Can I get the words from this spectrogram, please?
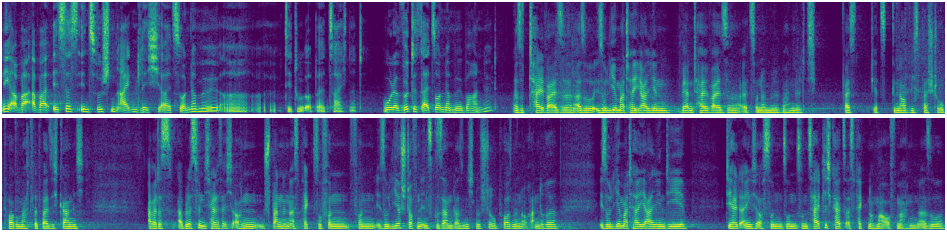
Nee, aber, aber ist das inzwischen eigentlich als Sondermüll äh, bezeichnet? Oder wird es als Sondermüll behandelt? Also teilweise. Also Isoliermaterialien werden teilweise als Sondermüll behandelt. Ich weiß jetzt genau, wie es bei Styropor gemacht wird, weiß ich gar nicht. Aber das, aber das finde ich halt tatsächlich auch einen spannenden Aspekt so von, von Isolierstoffen insgesamt. Also nicht nur Styropor, sondern auch andere Isoliermaterialien, die, die halt eigentlich auch so einen, so einen, so einen Zeitlichkeitsaspekt nochmal aufmachen. Also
